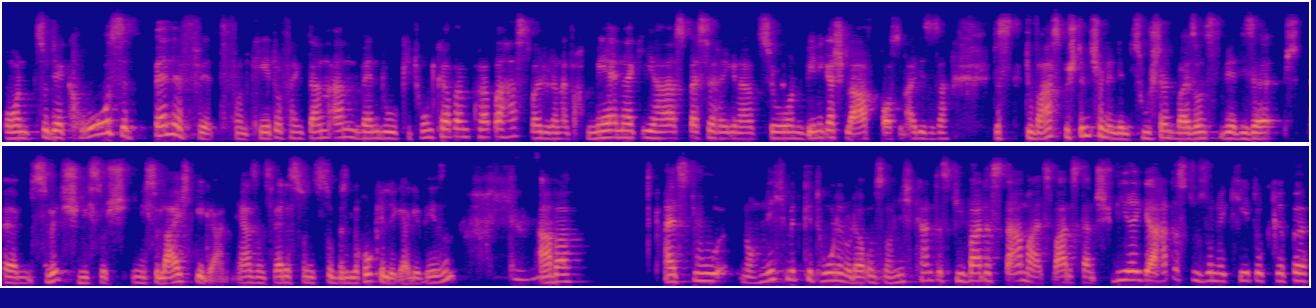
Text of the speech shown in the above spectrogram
Und so der große Benefit von Keto fängt dann an, wenn du Ketonkörper im Körper hast, weil du dann einfach mehr Energie hast, bessere Regeneration, weniger Schlaf brauchst und all diese Sachen. Das, du warst bestimmt schon in dem Zustand, weil sonst wäre dieser ähm, Switch nicht so, nicht so leicht gegangen. Ja, sonst wäre das sonst so ein bisschen ruckeliger gewesen. Mhm. Aber als du noch nicht mit Ketonen oder uns noch nicht kanntest, wie war das damals? War das dann schwieriger? Hattest du so eine Keto-Grippe?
